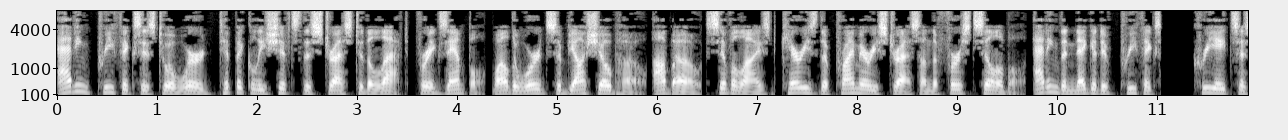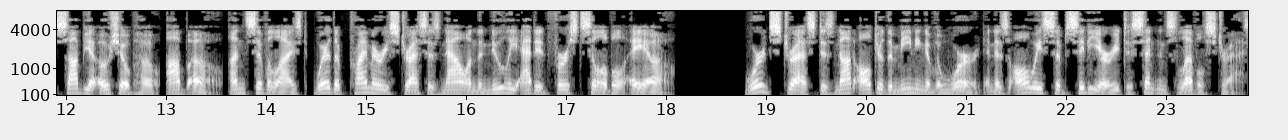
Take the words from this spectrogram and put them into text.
Adding prefixes to a word typically shifts the stress to the left, for example, while the word sabya civilized carries the primary stress on the first syllable, adding the negative prefix creates a sabya oshobho uncivilized, where the primary stress is now on the newly added first syllable ao. Word stress does not alter the meaning of a word and is always subsidiary to sentence-level stress.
